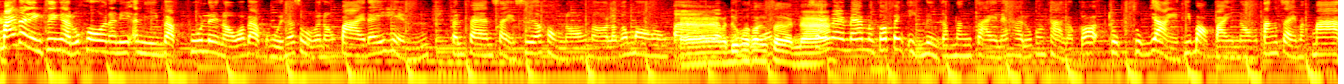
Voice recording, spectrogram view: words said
ไม่แต่จริงๆอะทุกคนอันนี้อันนี้แบบพูดเลยเนาะว่าแบบโอ้โหถ้าสมมติว่าน้องปายได้เห็นแฟนๆใส่เสื้อของน้องเนาะแล้วก็มองลงไปอ่าแบบมาดูคอนเสิร์ตนะ ใช่ไหมแม่มันก็เป็นอีกหนึ่งกำลังใจนะคะ ทุกคนค่ะแล้วก็ทุกทุกอย่างอย่างที่บอกไปน้องตั้งใจมาก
